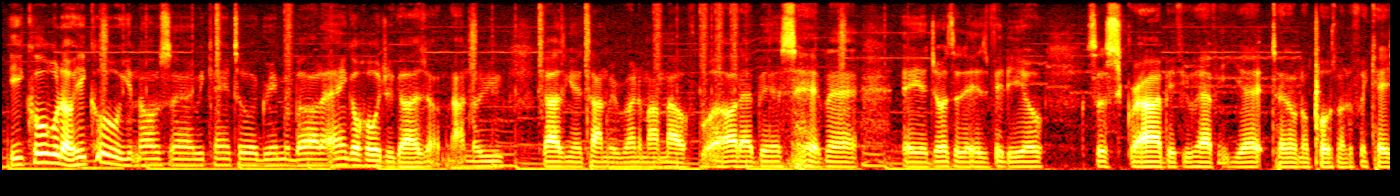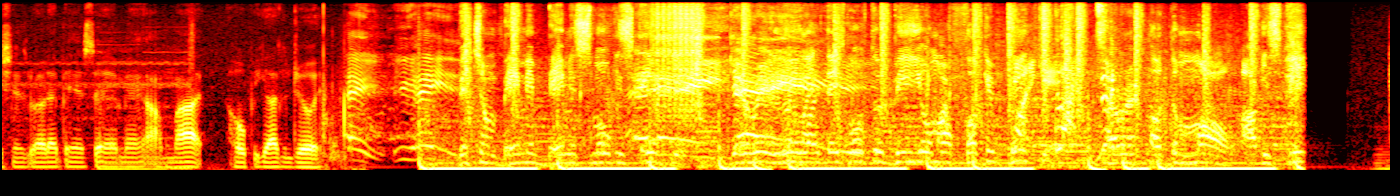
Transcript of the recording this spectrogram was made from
he cool though. He cool. You know what I'm saying? We came to an agreement it. I ain't gonna hold you guys up. I know you guys getting tired of me running my mouth. But all that being said, man, hey, enjoy today's video. Subscribe if you haven't yet. Turn on the post notifications, bro. That being said, man, I'm out. Hope you guys enjoy. Hey. Bitch, I'm beaming, beaming, smoking, stinking. They really look like they supposed to be on my fucking pinky. Tearing up the mall, I'll be speaking.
